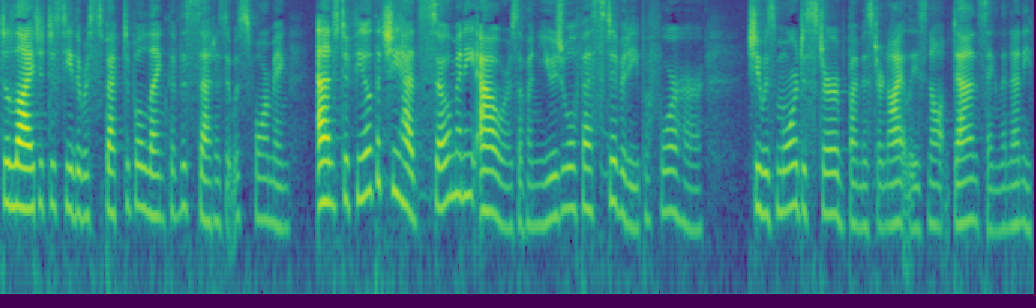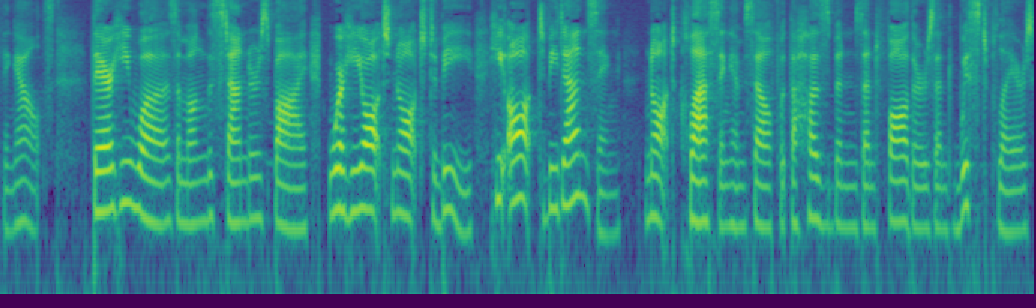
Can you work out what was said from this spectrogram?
delighted to see the respectable length of the set as it was forming, and to feel that she had so many hours of unusual festivity before her. She was more disturbed by Mr. Knightley's not dancing than anything else. There he was, among the standers by, where he ought not to be; he ought to be dancing, not classing himself with the husbands and fathers and whist players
